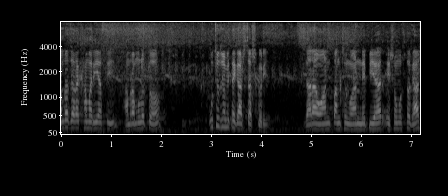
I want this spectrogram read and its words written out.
আমরা যারা খামারি আছি, আমরা মূলত উঁচু জমিতে গাছ চাষ করি। যারা ওয়ান পাংচুং, ওয়ান নেপিয়ার, এই সমস্ত গাছ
